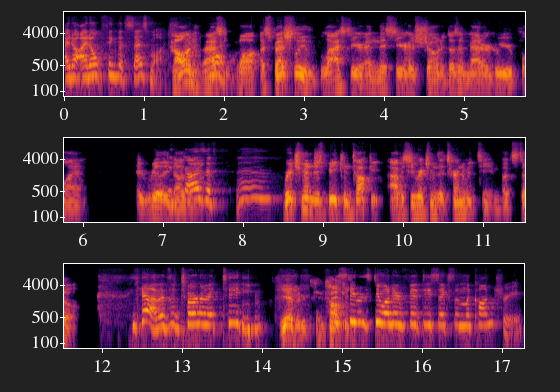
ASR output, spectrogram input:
I don't. I don't think that says much. College basketball, especially last year and this year, has shown it doesn't matter who you're playing. It really it doesn't. Does if, uh, Richmond just beat Kentucky. Obviously, Richmond's a tournament team, but still. Yeah, it's a tournament team. Yeah, but it's Kentucky. This team is 256 in the country.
